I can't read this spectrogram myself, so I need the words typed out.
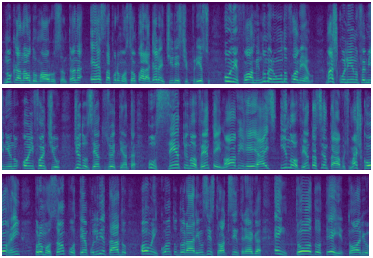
no canal do Mauro Santana essa promoção para garantir este preço uniforme número 1 um do Flamengo, masculino, feminino ou infantil, de 280 por R$ 199,90. Mas corra, hein? Promoção por tempo limitado ou enquanto durarem os estoques entrega em todo o território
